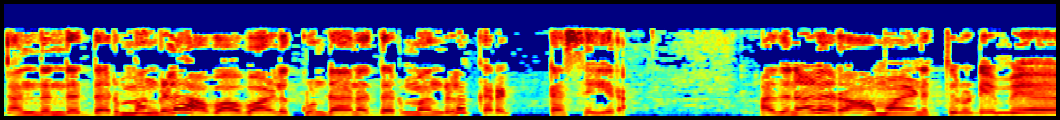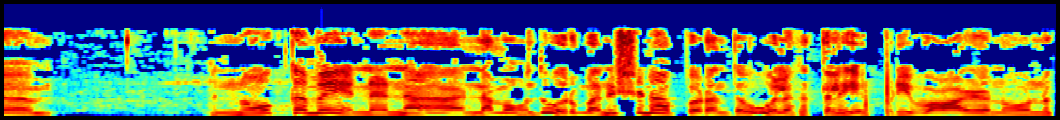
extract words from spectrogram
அந்தந்த தர்மங்களை அவாவாளுக்கு உண்டான தர்மங்களை கரெக்டா செய்யறான். அதனால ராமாயணத்தினுடைய மே- நோக்கமே என்னன்னா நம்ம வந்து ஒரு மனுஷனா பிறந்த உலகத்துல எப்படி வாழணும்னு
